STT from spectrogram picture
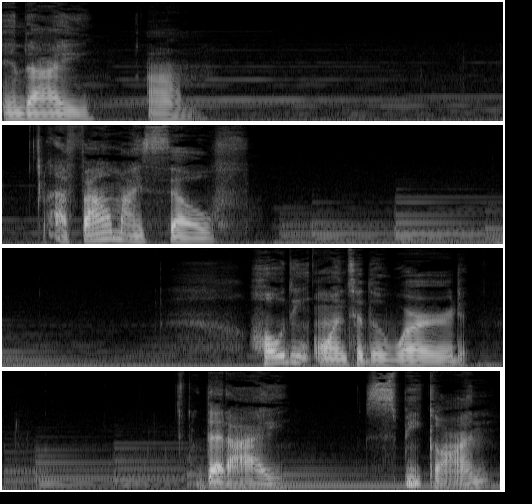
And I um I found myself holding on to the word that I speak on,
